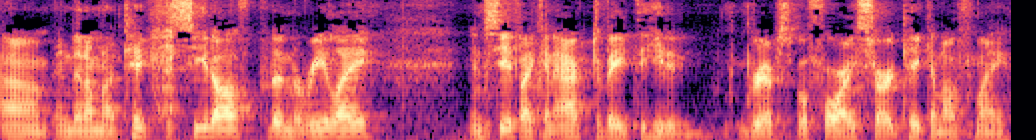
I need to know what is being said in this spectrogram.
Um, and then I'm going to take the seat off, put in the relay, and see if I can activate the heated grips before I start taking off my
